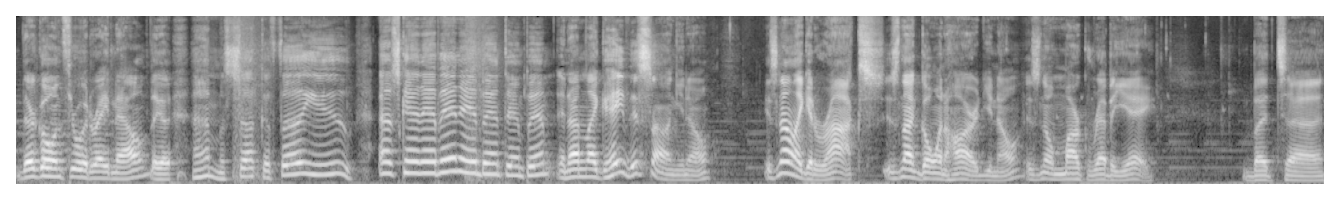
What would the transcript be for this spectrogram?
They're going through it right now. They go, I'm a sucker for you. And I'm like, hey, this song, you know, it's not like it rocks. It's not going hard, you know. There's no Marc Rebillet. But uh,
